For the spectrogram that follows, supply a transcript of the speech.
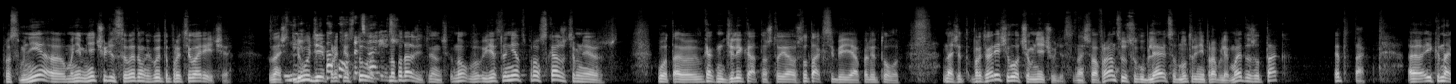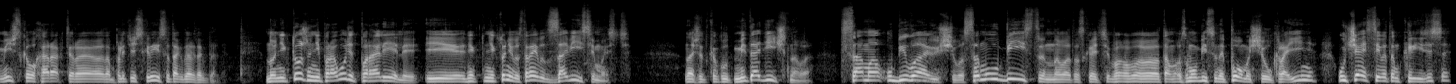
Просто мне, э, мне, мне чудится в этом какое-то противоречие. Значит, Нет, люди протестуют... Ну, подождите, Леночка, ну, если нет, просто скажите мне, вот, а как мне деликатно, что я, что так себе я политолог. Значит, противоречие вот что мне чудится. Значит, во Франции усугубляются внутренние проблемы. Это же так? Это так. Э, Экономического характера, там, политический кризис и так далее, и так далее. Но никто же не проводит параллели, и ник- никто не выстраивает зависимость значит, какого-то методичного, самоубивающего, самоубийственного, так сказать, там, самоубийственной помощи Украине, участия в этом кризисе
